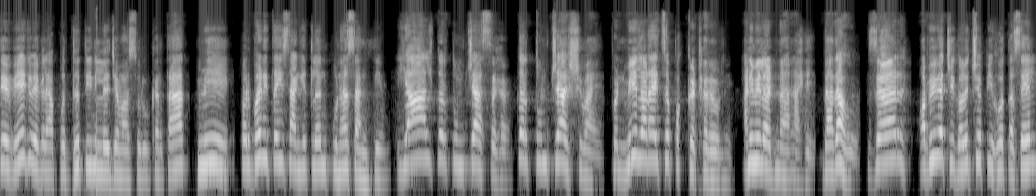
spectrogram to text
ते वेगवेगळ्या पद्धतीने जेव्हा सुरू करतात मी परभणीतही सांगितलं पुन्हा सांगते. याल तर तुमच्यासह तर तुमच्याशिवाय पण मी लढायचं पक्क ठरवले आणि मी लढणार आहे. दादा हो जर अभिव्यक्ती गळचेपी होत असेल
